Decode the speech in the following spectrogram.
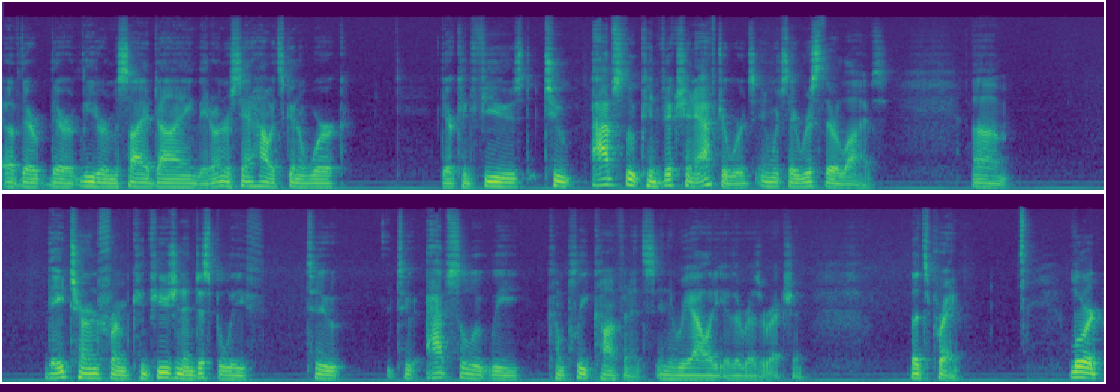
of their, their leader and Messiah dying. They don't understand how it's going to work. They're confused to absolute conviction afterwards, in which they risk their lives. Um, they turn from confusion and disbelief to, to absolutely complete confidence in the reality of the resurrection. Let's pray. Lord,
